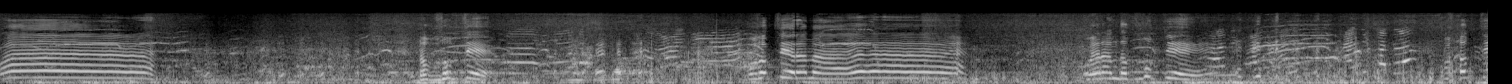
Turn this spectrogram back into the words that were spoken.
와! 너 무섭지? 무섭지, 야람아? 너 무섭지? 아니, 아니, 아니, 아니거든? 무섭지?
